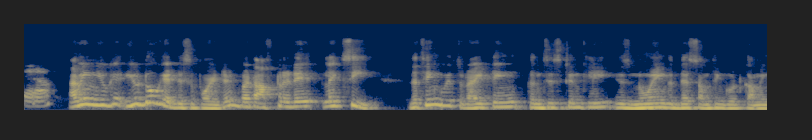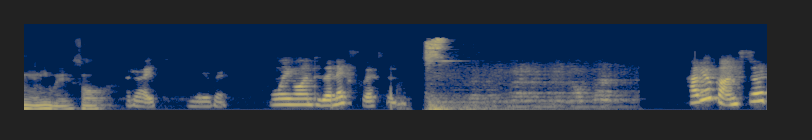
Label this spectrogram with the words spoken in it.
Yeah. I mean, you get you do get disappointed, but after a day, like, see, the thing with writing consistently is knowing that there's something good coming anyway. So, Right. Amazing. Moving on to the next question. Have you considered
